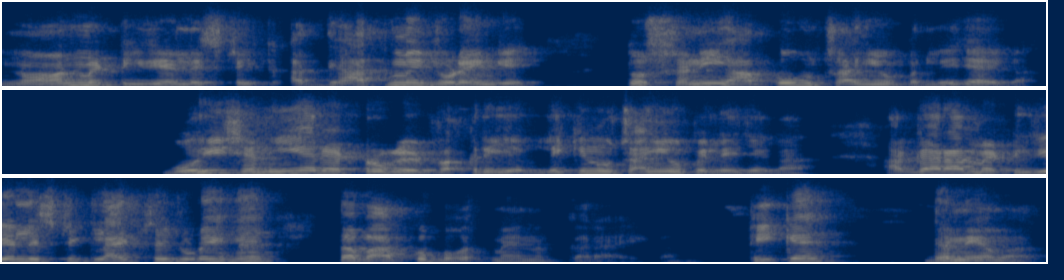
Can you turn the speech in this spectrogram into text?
नॉन मेटीरियलिस्टिक अध्यात्म में जुड़ेंगे तो शनि आपको ऊंचाइयों पर ले जाएगा। वही शनि है रेट्रोग्रेड वक्री है, लेकिन ऊंचाइयों पे ले जाएगा। अगर आप मेटीरियलिस्टिक लाइफ से जुड़े हैं, तब आपको बहुत मेहनत कराएगा। ठीक है? धन्यवाद।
